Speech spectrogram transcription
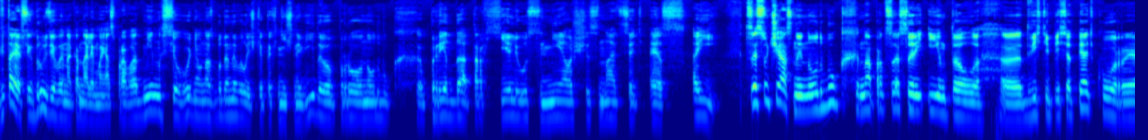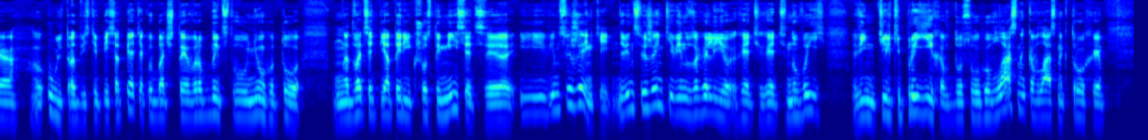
Вітаю всіх друзів! Ви на каналі Моя справа Адмін. Сьогодні у нас буде невеличке технічне відео про ноутбук Predator Helios Neo 16S AI. Це сучасний ноутбук на процесорі Intel е, 255 Core е, Ultra 255. Як ви бачите, виробництво у нього то 25 рік, 6 місяць, е, і він свіженький. Він свіженький, він взагалі геть-геть новий. Він тільки приїхав до свого власника. Власник трохи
